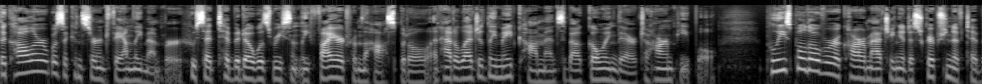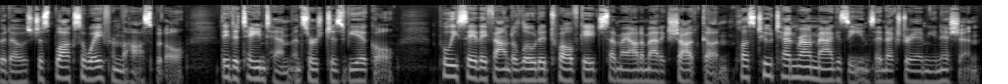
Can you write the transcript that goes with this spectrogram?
The caller was a concerned family member who said Thibodeau was recently fired from the hospital and had allegedly made comments about going there to harm people. Police pulled over a car matching a description of Thibodeau's just blocks away from the hospital. They detained him and searched his vehicle. Police say they found a loaded 12 gauge semi automatic shotgun, plus two 10 round magazines and extra ammunition.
